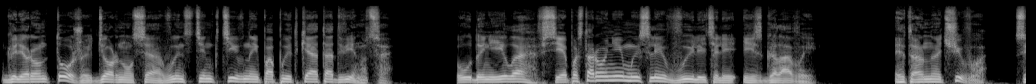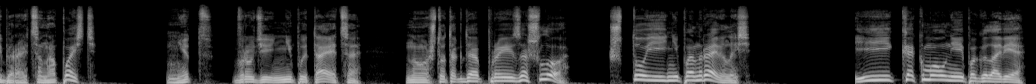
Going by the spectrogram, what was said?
Галерон тоже дернулся в инстинктивной попытке отодвинуться. У Даниила все посторонние мысли вылетели из головы. «Это она чего? Собирается напасть?» «Нет, вроде не пытается. Но что тогда произошло? Что ей не понравилось?» И, как молнией по голове,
